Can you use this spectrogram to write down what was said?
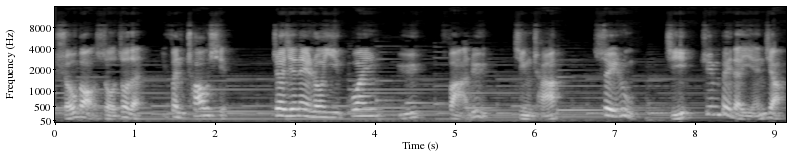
手稿所做的一份抄写。这些内容以关于法律、警察、税入及军备的演讲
